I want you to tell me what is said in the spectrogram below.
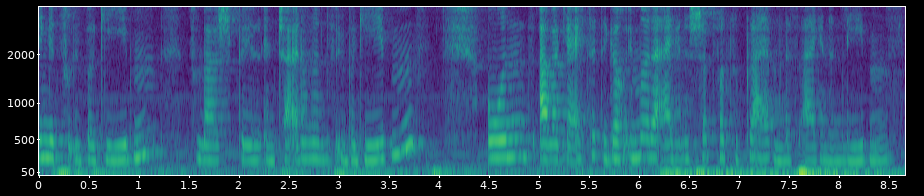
Dinge zu übergeben, zum Beispiel Entscheidungen zu übergeben und aber gleichzeitig auch immer der eigene Schöpfer zu bleiben des eigenen Lebens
